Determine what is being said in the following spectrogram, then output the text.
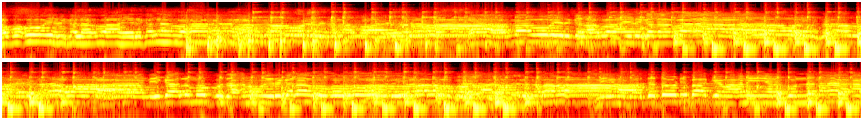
అవో ఎరగలవా ఎరగలవా మొక్కుదాను ఎరగలవో నేను భర్తతోటి భాగ్యమాని అనుకున్నానా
